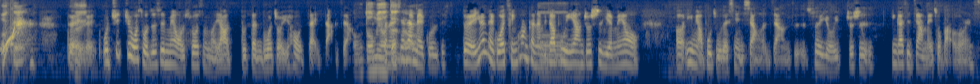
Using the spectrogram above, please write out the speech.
OK，对对，我据据我所知是没有说什么要等多久以后再打这样，哦、都没有等。可能现在美国对，因为美国情况可能比较不一样，就是也没有、哦、呃疫苗不足的现象了这样子，所以有就是应该是这样没错吧，Lawrence？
